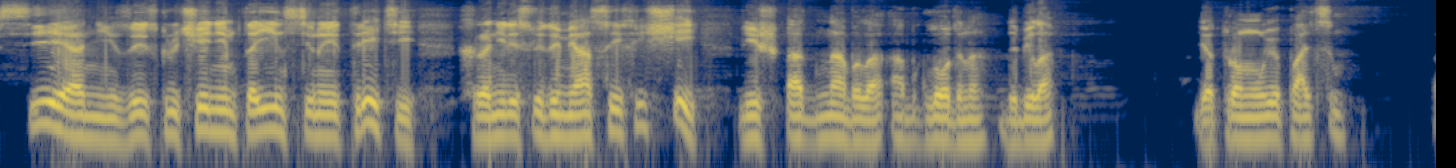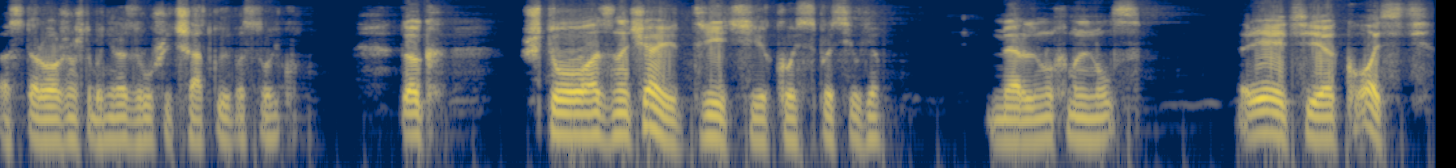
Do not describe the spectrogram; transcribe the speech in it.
все они, за исключением таинственной третьей, хранили следы мяса и хрящей, лишь одна была обглодана до бела. Я тронул ее пальцем, осторожно, чтобы не разрушить шаткую постройку. Так что означает третья кость, спросил я. Мерлин ухмыльнулся. Третья кость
